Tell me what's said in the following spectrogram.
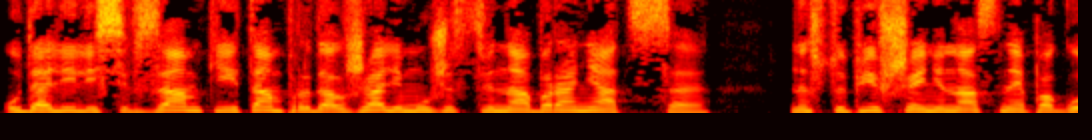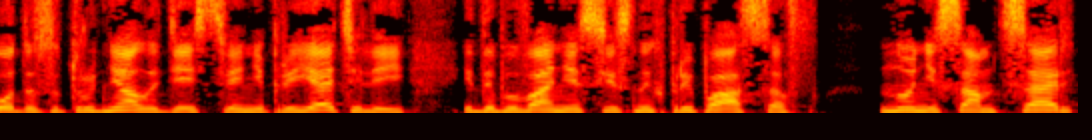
удалились в замки и там продолжали мужественно обороняться. Наступившая ненастная погода затрудняла действия неприятелей и добывание съестных припасов. Но ни сам царь,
